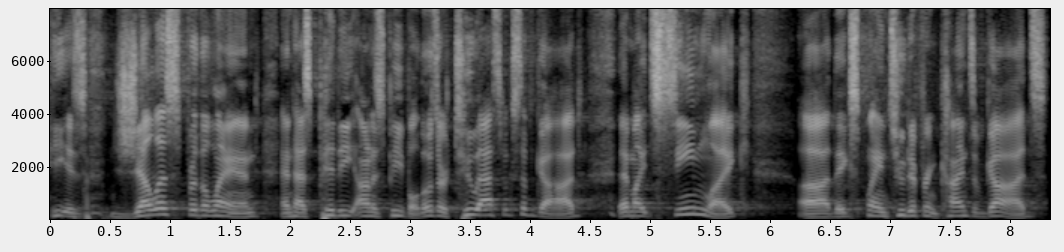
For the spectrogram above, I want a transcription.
He is jealous for the land and has pity on his people. Those are two aspects of God that might seem like uh, they explain two different kinds of gods,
